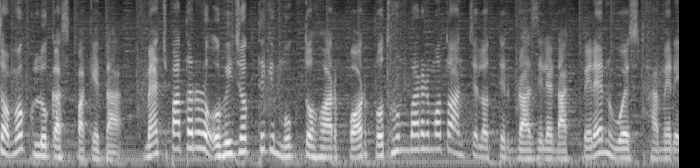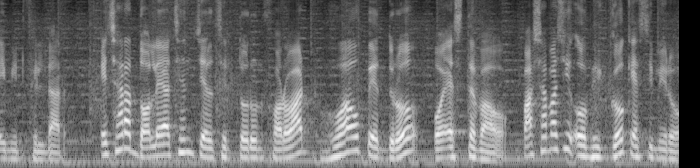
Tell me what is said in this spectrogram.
চমক লুকাস পাকেতা। ম্যাচ পাতানোর অভিযোগ থেকে মুক্ত হওয়ার পর প্রথমবারের মতো আঞ্চলত্বের ব্রাজিলে ডাক পেলেন ওয়েস্ট হামের এই মিডফিল্ডার। এছাড়া দলে আছেন চেলসির তরুণ ফরওয়ার্ড হুয়াও পেদ্রো ও এস্তেবাও, পাশাপাশি অভিজ্ঞ ক্যাসিমিরো।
